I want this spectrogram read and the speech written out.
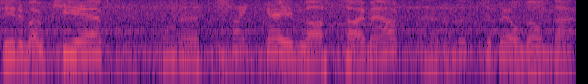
Dynamo Kiev won a tight game last time out and look to build on that.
